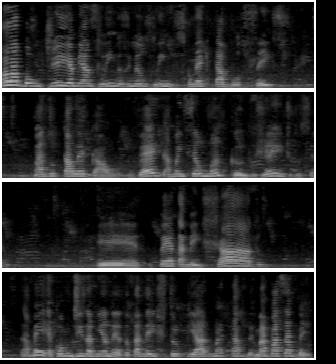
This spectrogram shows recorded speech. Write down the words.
Olá, bom dia, minhas lindas e meus lindos. Como é que tá vocês? Mas não tá legal. Velho, amanheceu mancando. Gente do céu. É, o pé tá meio inchado. Tá meio, é como diz a minha neta, tá meio estrupiado, mas tá bem, mas passa bem.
